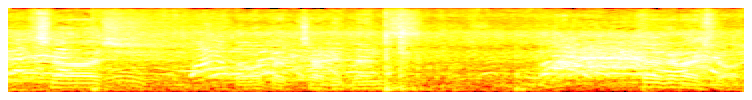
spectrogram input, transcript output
अच्छा शॉट अच्छा डिफेंस तगड़ा शॉट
